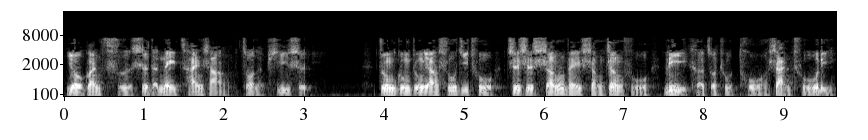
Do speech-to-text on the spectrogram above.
有关此事的内参上做了批示。中共中央书记处指示省委省政府立刻做出妥善处理，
